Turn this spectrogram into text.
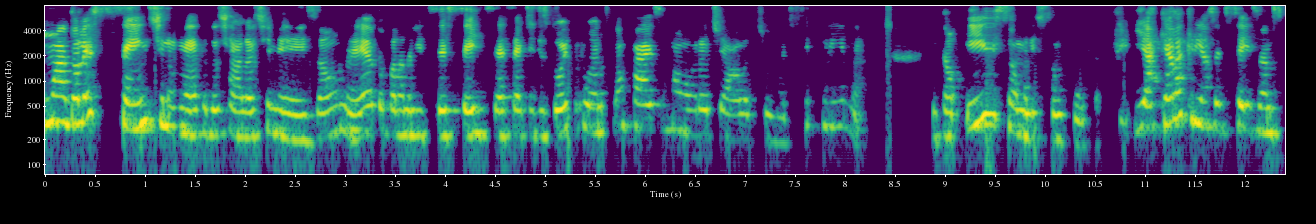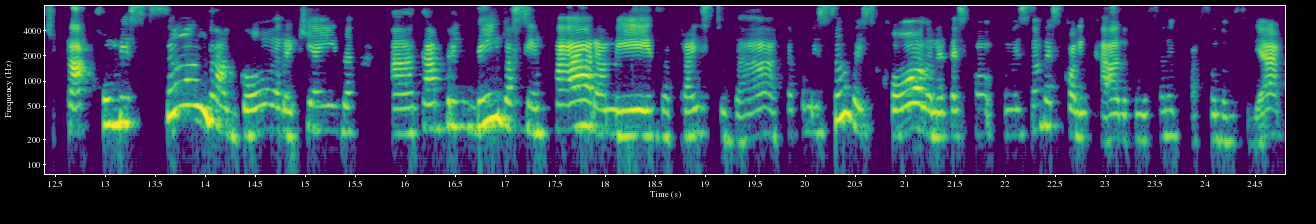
um adolescente no método Charlotte Mason, né? Eu estou falando ali 16, 17, 18 anos, não faz uma hora de aula de uma disciplina. Então, isso é uma lição curta. E aquela criança de seis anos que está começando agora, que ainda está aprendendo a sentar à mesa para estudar, está começando a escola, né? Está começando a escola em casa, começando a educação domiciliar,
